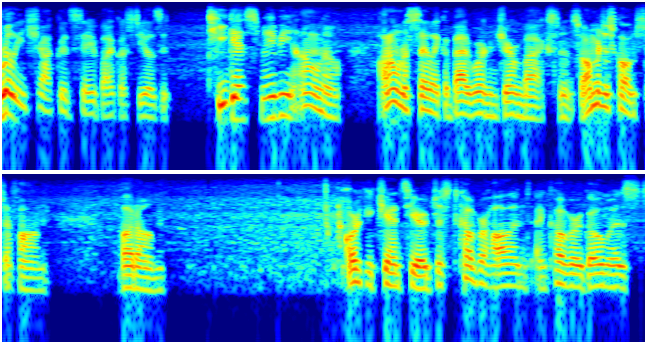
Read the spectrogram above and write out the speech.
brilliant shot. Good save by Castillo. Is it Tiges, maybe? I don't know. I don't want to say like a bad word in German by accident, so I'm to just call him Stefan. But, um, corner kick chance here. Just cover Haaland and cover Gomez.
